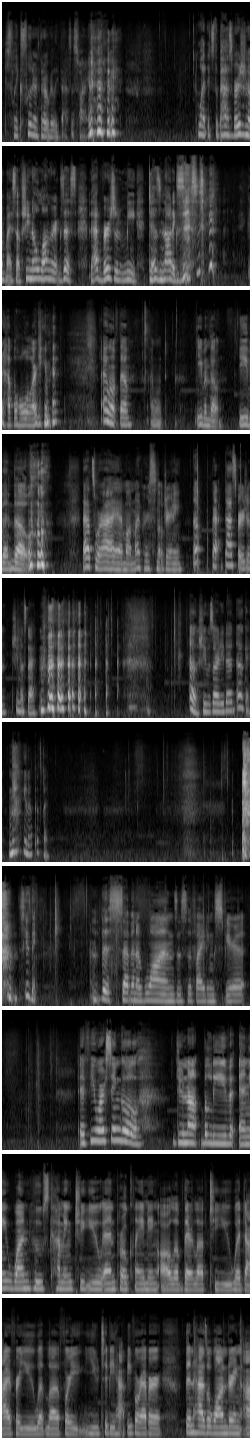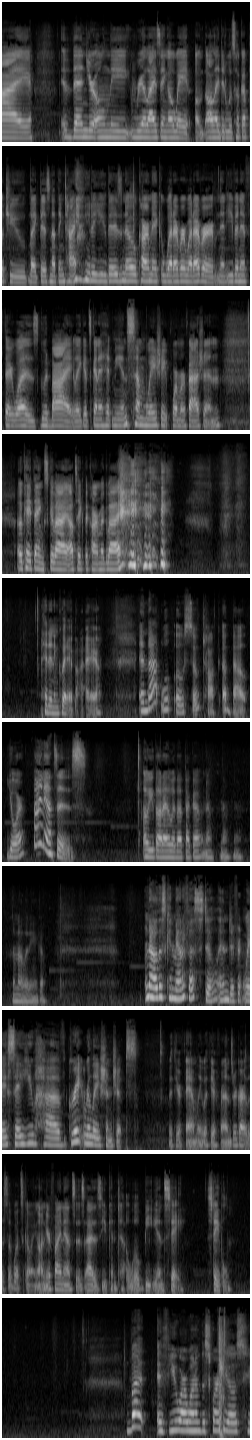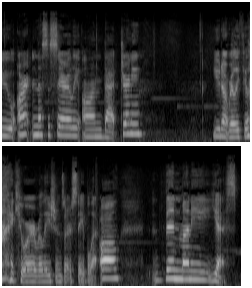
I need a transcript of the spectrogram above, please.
Just like slit her throat really fast is fine. what? It's the past version of myself. She no longer exists. That version of me does not exist. I could have a whole argument. I won't though. I won't. Even though. Even though. That's where I am on my personal journey. Oh, past version. She must die. oh, she was already dead? Okay. you know, that's fine. Excuse me. The Seven of Wands is the fighting spirit. If you are single, do not believe anyone who's coming to you and proclaiming all of their love to you, would die for you, would love for you to be happy forever, then has a wandering eye. Then you're only realizing, oh, wait, all I did was hook up with you. Like, there's nothing tying me to you. There's no karmic, whatever, whatever. And even if there was, goodbye. Like, it's going to hit me in some way, shape, form, or fashion. Okay, thanks. Goodbye. I'll take the karma. Goodbye. hidden and quit it by. And that will also talk about your finances. Oh, you thought I would let that go? No, no, no. I'm not letting it go. Now, this can manifest still in different ways. Say you have great relationships with your family, with your friends, regardless of what's going on. Your finances, as you can tell, will be and stay stable. But if you are one of the Scorpios who aren't necessarily on that journey, you don't really feel like your relations are stable at all, then money, yes,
